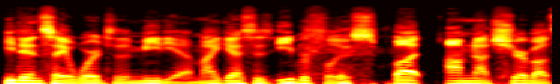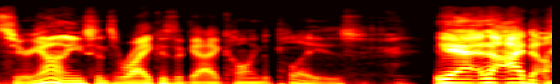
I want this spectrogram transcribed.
he didn't say a word to the media. My guess is Eberflus, but I'm not sure about Sirianni since Reich is the guy calling the plays. Yeah, and I don't.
